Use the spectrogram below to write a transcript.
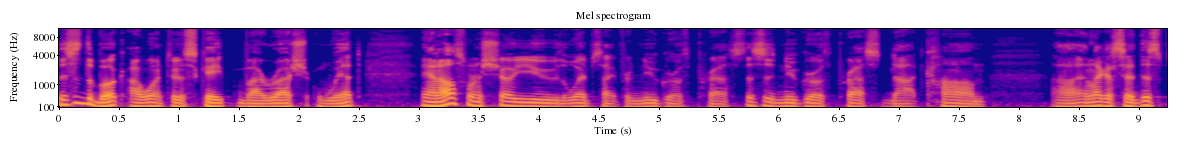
This is the book I Want to Escape by Rush Witt. And I also want to show you the website for New Growth Press. This is newgrowthpress.com. Uh, and like I said, this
